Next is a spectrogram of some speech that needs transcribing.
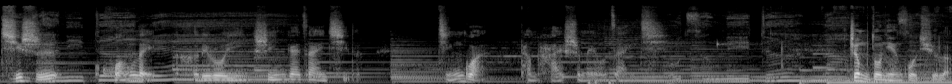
其实，黄磊和刘若英是应该在一起的，尽管他们还是没有在一起。这么多年过去了，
